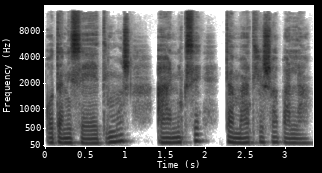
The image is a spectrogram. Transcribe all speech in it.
Όταν είσαι έτοιμος, άνοιξε τα μάτια σου απαλά.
